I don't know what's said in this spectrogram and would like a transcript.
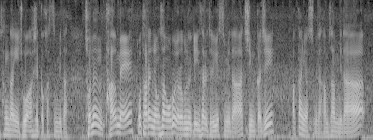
상당히 좋아하실 것 같습니다. 저는 다음에 또 다른 영상으로 여러분들께 인사를 드리겠습니다. 지금까지 빡강이었습니다. 감사합니다.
